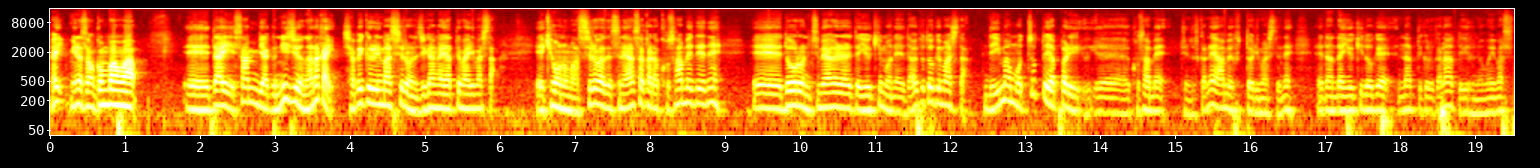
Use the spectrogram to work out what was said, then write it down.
はい、皆さんこんばんは。えー第327回しゃべくり真っ白の時間がやってまいりました。えー今日の真っ白はですね、朝から小雨でね、えー道路に積み上げられた雪もね、だいぶ溶けました。で、今もちょっとやっぱり、えー小雨っていうんですかね、雨降っておりましてね、えだんだん雪解けになってくるかなというふうに思います。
